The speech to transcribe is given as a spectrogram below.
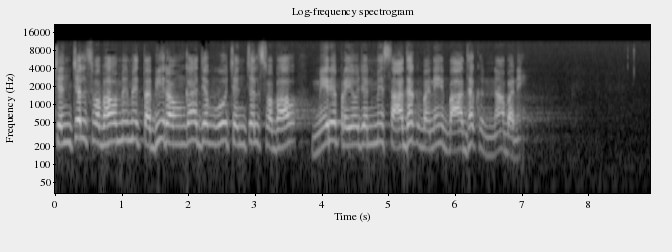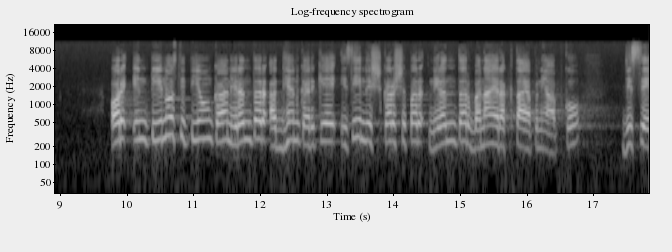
चंचल स्वभाव में मैं तभी रहूँगा जब वो चंचल स्वभाव मेरे प्रयोजन में साधक बने, बाधक न बने। और इन तीनों स्थितियों का निरंतर अध्ययन करके इसी निष्कर्ष पर निरंतर बनाए रखता है अपने आप को, जिससे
